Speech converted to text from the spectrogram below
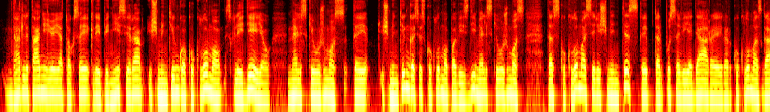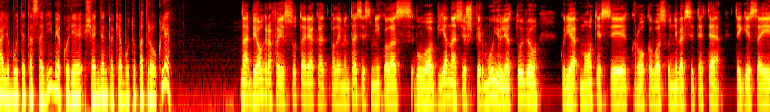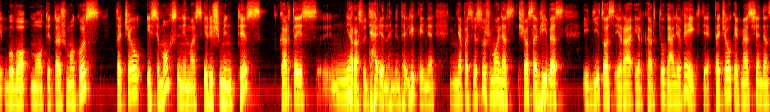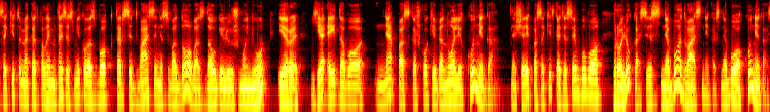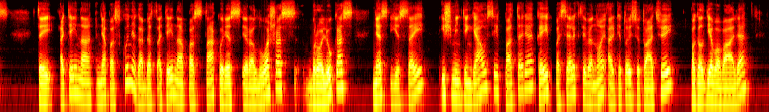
Dar litanijoje toksai kreipinys yra išmintingo kuklumo skleidėjau, melski už mus. Tai išmintingasis kuklumo pavyzdį melski už mus. Tas kuklumas ir išmintis, kaip tarpusavyje dera ir ar kuklumas gali būti ta savybė, kuri šiandien tokia būtų patraukli. Na, biografai sutarė, kad palaimintasis Mykolas buvo vienas iš pirmųjų lietuvių, kurie mokėsi Krokovos universitete. Taigi jisai buvo mokytas žmogus, tačiau įsimokslinimas ir išmintis kartais nėra suderinami dalykai, ne, ne pas visus žmonės šios savybės įgytos yra ir kartu gali veikti. Tačiau, kaip mes šiandien sakytume, kad palaimintasis Mykolas buvo tarsi dvasinis vadovas daugeliu žmonių ir jie eidavo ne pas kažkokį vienuolį kunigą, nes čia reikia pasakyti, kad jisai buvo broliukas, jis nebuvo dvasininkas, nebuvo kunigas tai ateina ne pas kunigą, bet ateina pas tą, kuris yra luošas, broliukas, nes jisai išmintingiausiai patarė, kaip pasielgti vienoj ar kitoj situacijoje pagal Dievo valią,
